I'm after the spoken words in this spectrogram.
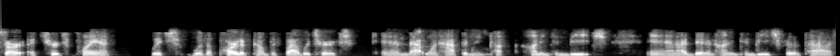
start a church plant, which was a part of Compass Bible Church. And that one happened in Huntington Beach. And I've been in Huntington Beach for the past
